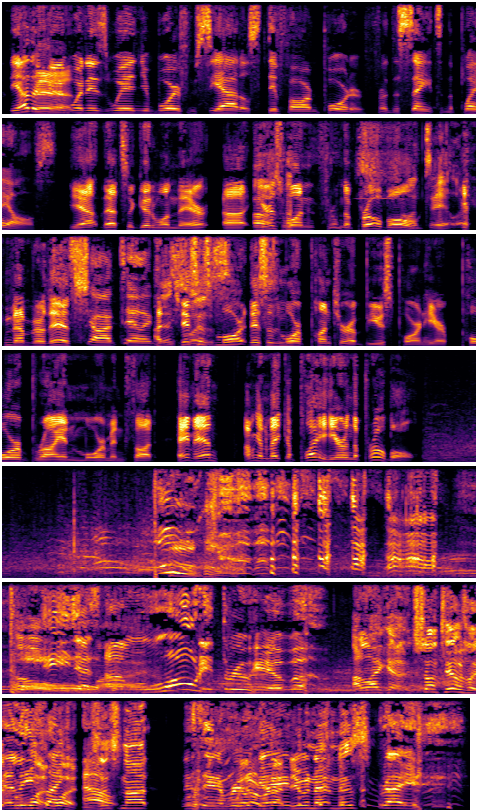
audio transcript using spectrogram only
The other Man. good one is when your boy from Seattle stiff arm Porter for the Saints in the playoffs. Yeah, that's a good one there. Uh, here's one from the Pro Bowl. Sean Taylor. Remember this? Sean Taylor Uh, this was- is more. This is more punter abuse porn here. Poor Brian Moorman thought, "Hey man, I'm going to make a play here in the Pro Bowl." he just unloaded through him. I like it. Sean Taylor's like, And what? he's What? like, what? Is this not? This ain't a we real don't- We're not doing that in this. right.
